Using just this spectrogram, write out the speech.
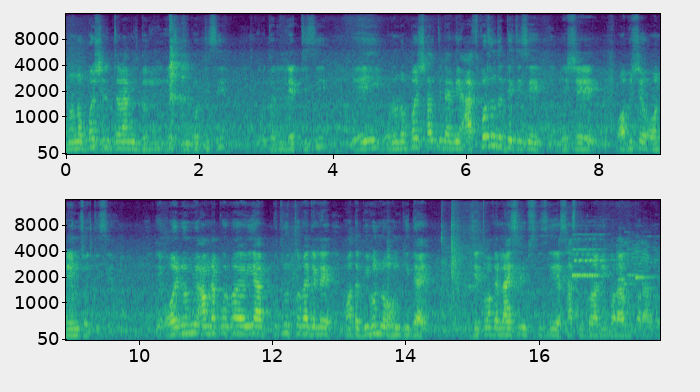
উননব্বই সাল থেকে আমি দলিল করতেছি দলিল লিখতেছি। এই উননব্বই সাল থেকে আমি আজ পর্যন্ত দেখতেছি এসে অফিসে অনিয়ম চলতেছে। এই অনিয়ম আমরা করবা ইয়া প্রতিরোধ করবা গেলে আমাদের বিভিন্ন হুমকি দেয়। যে তোমাকে লাইসেন্স দিয়ে শাস্তি করাবি করাবি, করাবে।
